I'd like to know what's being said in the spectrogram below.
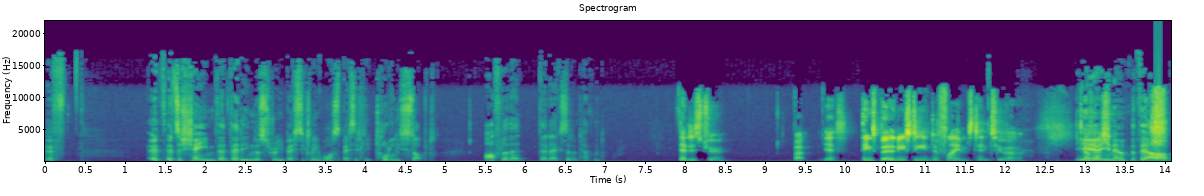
if it, it's a shame that that industry basically was basically totally stopped after that, that accident happened. That is true. But yes, things bursting into flames tend to. Uh, Yeah, you know, but there are.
